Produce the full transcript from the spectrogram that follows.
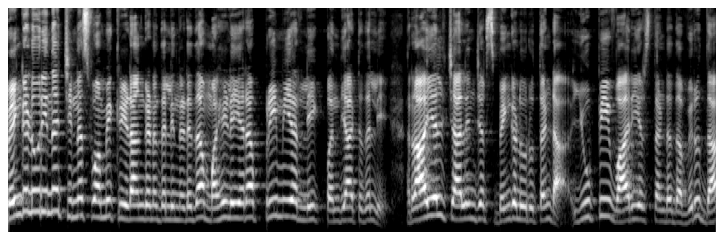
ಬೆಂಗಳೂರಿನ ಚಿನ್ನಸ್ವಾಮಿ ಕ್ರೀಡಾಂಗಣದಲ್ಲಿ ನಡೆದ ಮಹಿಳೆಯರ ಪ್ರೀಮಿಯರ್ ಲೀಗ್ ಪಂದ್ಯಾಟದಲ್ಲಿ ರಾಯಲ್ ಚಾಲೆಂಜರ್ಸ್ ಬೆಂಗಳೂರು ತಂಡ ಯುಪಿ ವಾರಿಯರ್ಸ್ ತಂಡದ ವಿರುದ್ಧ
